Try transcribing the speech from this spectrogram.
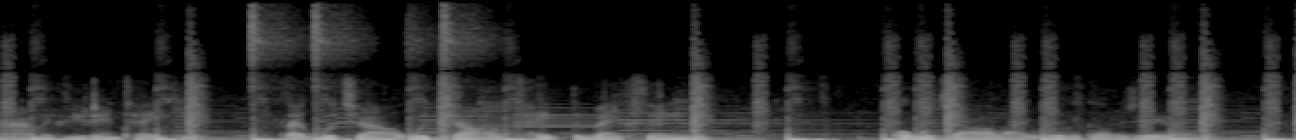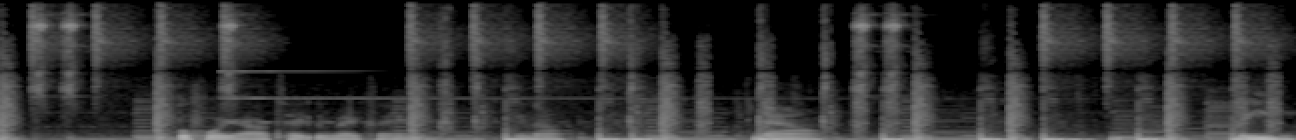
time if you didn't take it? Like, would y'all would y'all take the vaccine, or would y'all like really go to jail before y'all take the vaccine? You know. Now, me,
